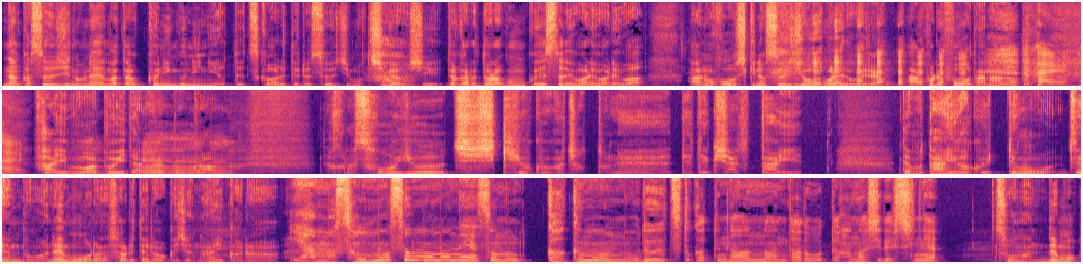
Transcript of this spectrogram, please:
なんか数字のねまた国々によって使われてる数字も違うし、だから「ドラゴンクエスト」で我々はあの方式の数字を覚えるわけじゃん。あこれ4だなって。はいはい。5は V だなとか、うんうんうん。だからそういう知識欲がちょっとね出てきちゃった大でも大学行っても全部がね網羅されてるわけじゃないからいやまあそもそものねその学問のルーツとかって何なんだろうって話ですしね。そうなんでも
